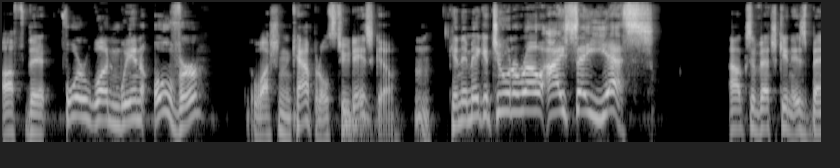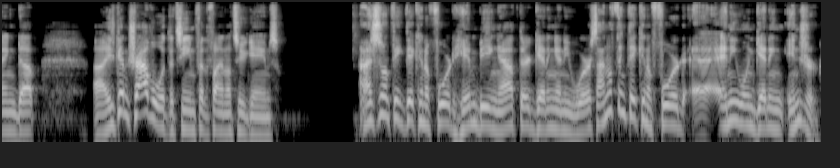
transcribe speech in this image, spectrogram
off the four-one win over the Washington Capitals two days ago. Hmm. Can they make it two in a row? I say yes. Alex Ovechkin is banged up. Uh, he's going to travel with the team for the final two games. I just don't think they can afford him being out there getting any worse. I don't think they can afford uh, anyone getting injured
